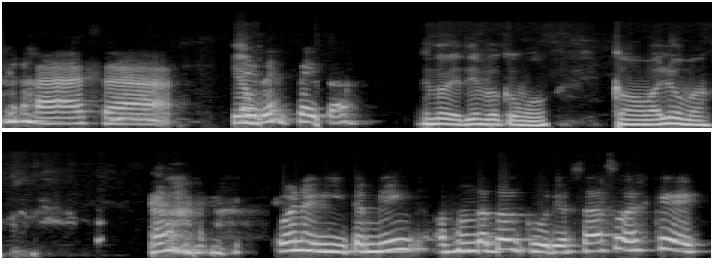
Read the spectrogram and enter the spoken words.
¿qué pasa? De respeto. Haciéndole tiempo como, como Maluma. Bueno, y también o sea, un dato curiosazo es que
